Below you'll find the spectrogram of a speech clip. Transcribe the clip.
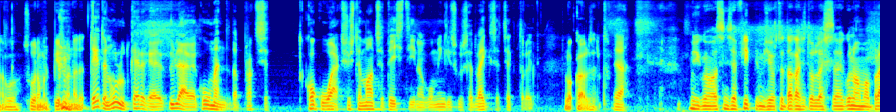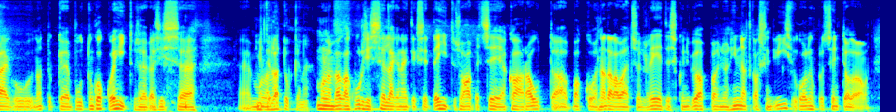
nagu suuremad piirkonnad, et. tegelikult on hullult kerge üle kuumendada praktiliselt kogu aeg süstemaatselt Eesti nagu mingisugused väikesed sektorid. lokaalselt. jah muidugi ma vaatasin selle flip imise juurde tagasi tulles, kuna ma praegu natuke puutun kokku ehitusega, siis äh, mitte natukene. mul on väga kursis sellega näiteks, et ehitus abc ja K Raudtee pakuvad nädalavahetusel reedest kuni pühapäevani on hinnad kakskümmend viis või kolmkümmend protsenti odavamad.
